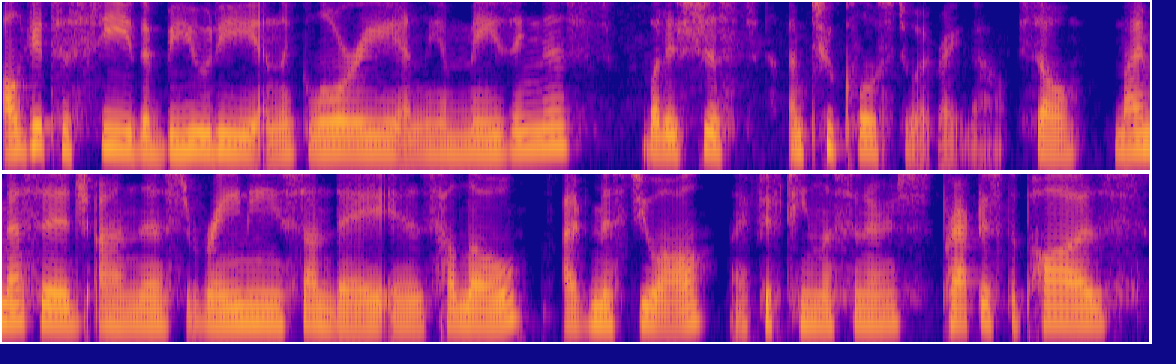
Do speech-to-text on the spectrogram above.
I'll get to see the beauty and the glory and the amazingness, but it's just I'm too close to it right now. So, my message on this rainy Sunday is hello. I've missed you all. I have 15 listeners. Practice the pause,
